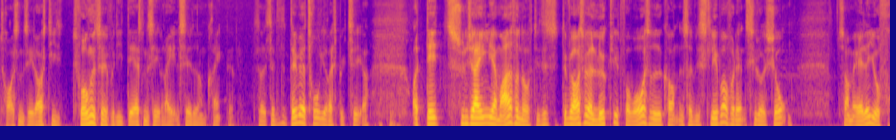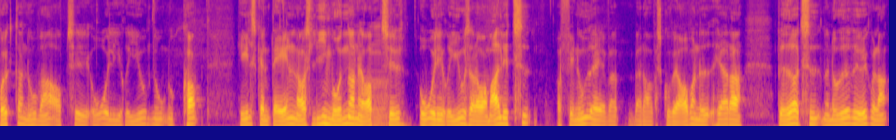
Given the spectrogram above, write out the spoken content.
tror sådan set også, de er tvunget til, fordi det er sådan set regelsættet omkring det. Så, så det, det vil jeg tro, de respekterer. Okay. Og det synes jeg egentlig er meget fornuftigt. Det, det vil også være lykkeligt for vores vedkommende, så vi slipper for den situation, som alle jo frygter nu var op til OL i Rio. Nu, nu kom hele skandalen også lige månederne op mm. til OL i Rio, så der var meget lidt tid at finde ud af, hvad, hvad der skulle være op og ned. Her er der bedre tid, men nu ved vi jo ikke, hvor lang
